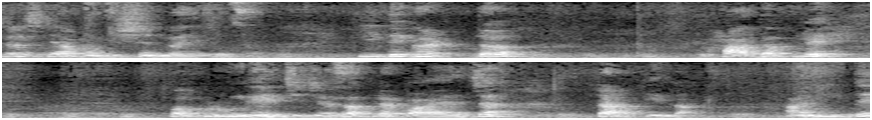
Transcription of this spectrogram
जस्ट या पोझिशनला यायचं इथे घट्ट हात आपले पकडून घ्यायचे. जस्ट आपल्या पायाच्या टाकीला. आणि इथे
